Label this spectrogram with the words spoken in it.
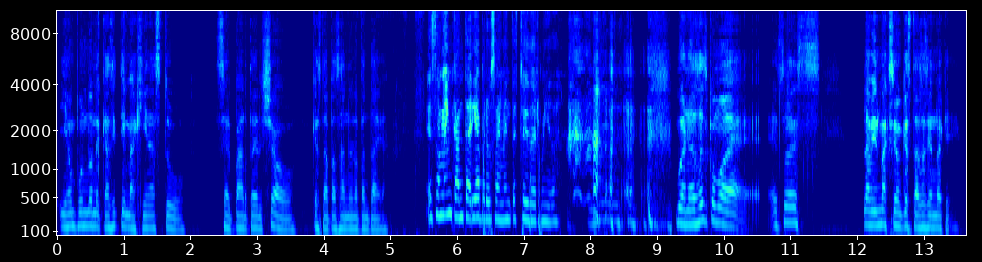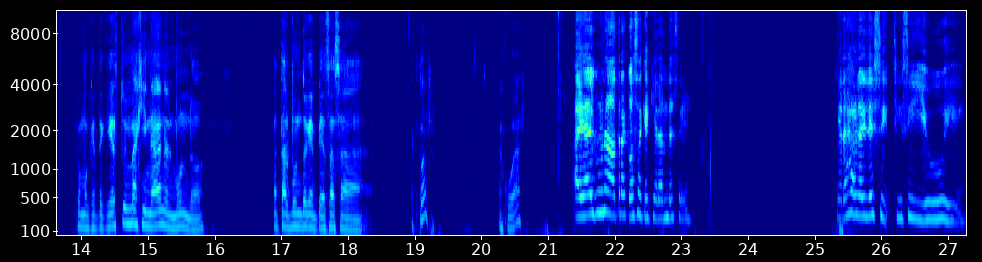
Y hay un punto donde casi te imaginas tú ser parte del show que está pasando en la pantalla. Eso me encantaría, pero usualmente estoy dormida. Bueno, eso es como... eh, eso es la misma acción que estás haciendo aquí. Como que te quieres tú imaginar en el mundo a tal punto que empiezas a actuar, a jugar. ¿Hay alguna otra cosa que quieran decir? ¿Quieres hablar de C- TCU y...?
